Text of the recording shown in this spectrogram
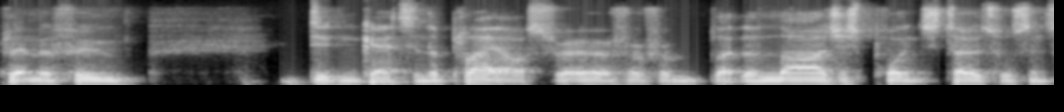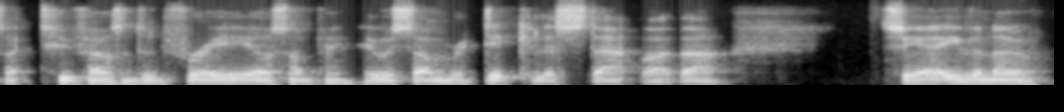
Plymouth, who didn't get in the playoffs for, for, from like the largest points total since like 2003 or something. It was some ridiculous stat like that. So yeah, even though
